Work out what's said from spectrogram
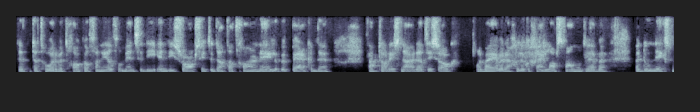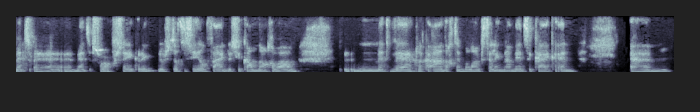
dat, dat horen we toch ook wel van heel veel mensen die in die zorg zitten, dat dat gewoon een hele beperkende factor is. Nou, dat is ook wij hebben daar gelukkig geen last van, want we, hebben, we doen niks met, uh, met zorgverzekering. Dus dat is heel fijn. Dus je kan dan gewoon met werkelijke aandacht en belangstelling naar mensen kijken. En um,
